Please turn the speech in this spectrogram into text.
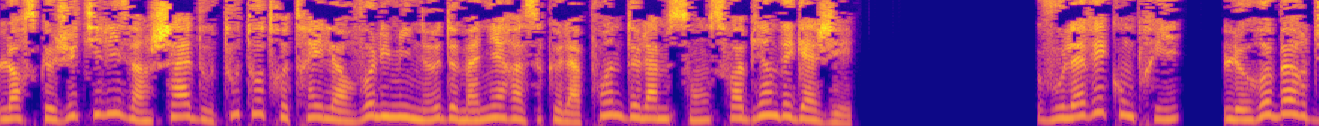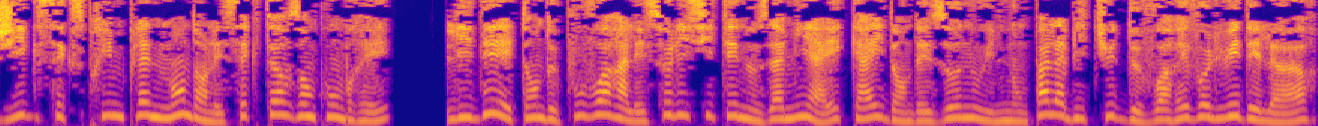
lorsque j'utilise un shad ou tout autre trailer volumineux de manière à ce que la pointe de l'hameçon soit bien dégagée. Vous l'avez compris, le rubber jig s'exprime pleinement dans les secteurs encombrés, l'idée étant de pouvoir aller solliciter nos amis à écailles dans des zones où ils n'ont pas l'habitude de voir évoluer des leurs,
